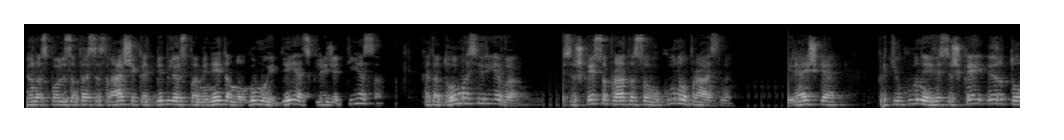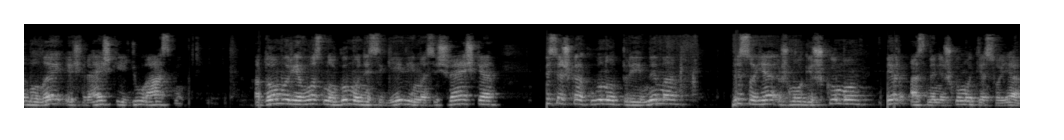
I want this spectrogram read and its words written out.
Jonas Paulius II rašė, kad Biblijos paminėta nuogumo idėja atskleidžia tiesą, kad Adomas ir Jėva visiškai suprato savo kūno prasme. Tai reiškia, kad jų kūnai visiškai ir tobulai išreiškia jų asmenį. Adomo ir Jėvos nuogumo nesigėdymas išreiškia visišką kūno priimimą visoje žmogiškumo ir asmeniškumo tiesoje.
